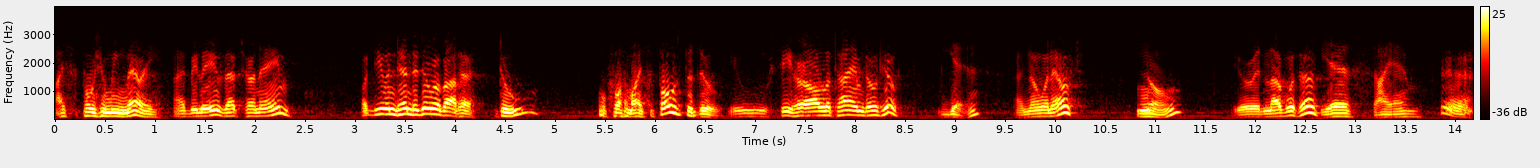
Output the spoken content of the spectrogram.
I suppose you mean Mary. I believe that's her name. What do you intend to do about her? Do? Well, what am I supposed to do? You see her all the time, don't you? Yes. And no one else? No. You're in love with her? Yes, I am. Yeah.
